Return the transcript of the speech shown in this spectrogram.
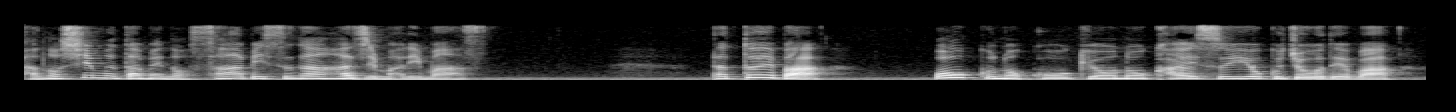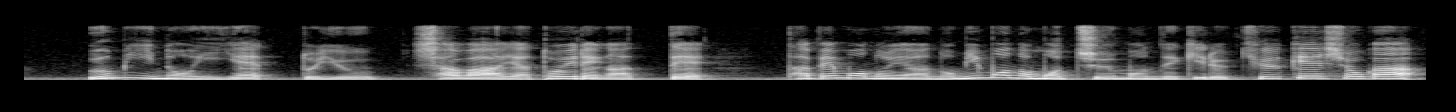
楽しむためのサービスが始まります。例えば、多くの公共の海水浴場では、海の家というシャワーやトイレがあって、食べ物や飲み物も注文できる休憩所が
